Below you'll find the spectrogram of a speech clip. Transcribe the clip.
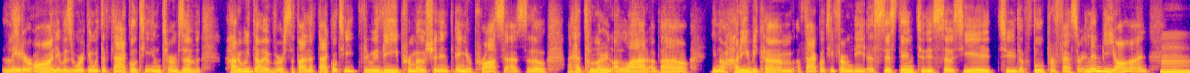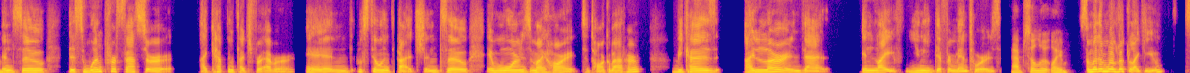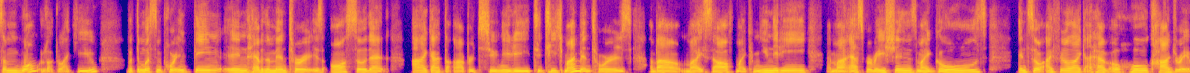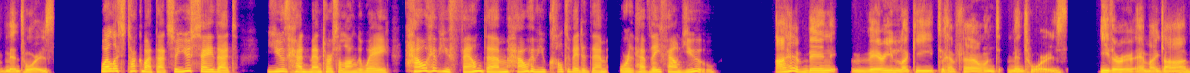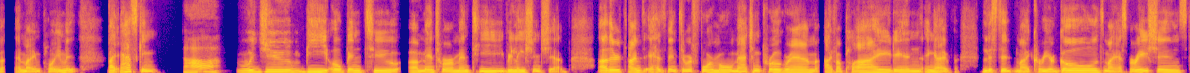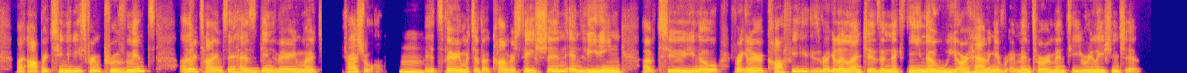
Later on, it was working with the faculty in terms of how do we diversify the faculty through the promotion and tenure process? So I had to learn a lot about you know how do you become a faculty from the assistant to the associate to the full professor and then beyond? Hmm. and so this one professor i kept in touch forever and we're still in touch and so it warms my heart to talk about her because i learned that in life you need different mentors. Absolutely. Some of them will look like you some won't look like you but the most important thing in having a mentor is also that I got the opportunity to teach my mentors about myself, my community, and my aspirations, my goals. And so I feel like I have a whole cadre of mentors. Well, let's talk about that. So you say that you've had mentors along the way. How have you found them? How have you cultivated them? Or have they found you? I have been very lucky to have found mentors, either at my job, at my employment, by asking. Ah. Would you be open to a mentor mentee relationship? Other times it has been through a formal matching program. I've applied and, and I've listed my career goals, my aspirations, my opportunities for improvement. Other times it has been very much casual. Hmm. It's very much of a conversation and leading up to, you know, regular coffees, regular lunches. And next thing you know, we are having a mentor mentee relationship.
